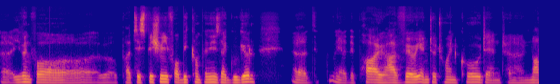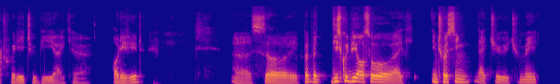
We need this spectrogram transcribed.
uh, even for perhaps especially for big companies like Google. Uh, yeah, they probably have very intertwined code and uh, not ready to be like uh, audited. so, but but this could be also like interesting, like to to make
